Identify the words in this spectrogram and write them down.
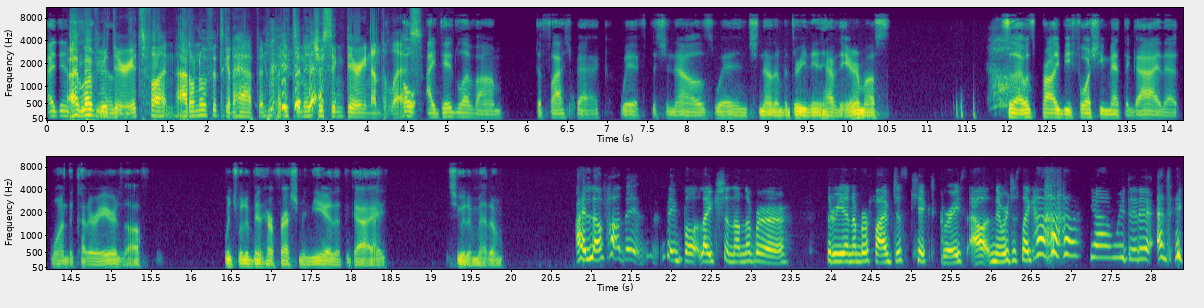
I didn't. I love your theory. It's fun. I don't know if it's gonna happen, but it's an interesting theory nonetheless. Oh. I did love um the flashback with the Chanel's when Chanel number three didn't have the earmuffs. So that was probably before she met the guy that wanted to cut her ears off, which would have been her freshman year. That the guy she would have met him. I love how they they both like Chanel number three and number five just kicked Grace out, and they were just like, ha, ha, ha, "Yeah, we did it," and they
